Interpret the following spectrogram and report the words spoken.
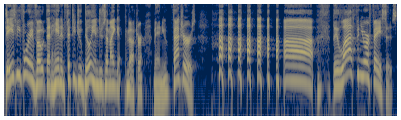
days before a vote that handed 52 billion to semiconductor manufacturers. they laugh in your faces.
